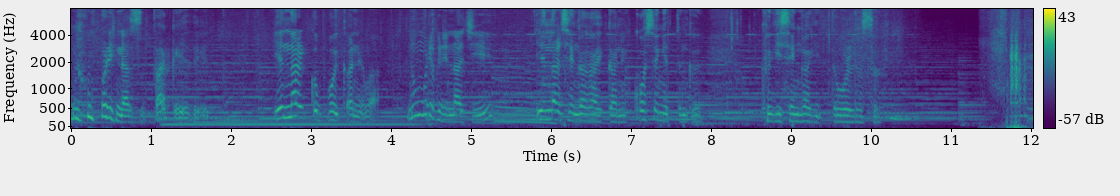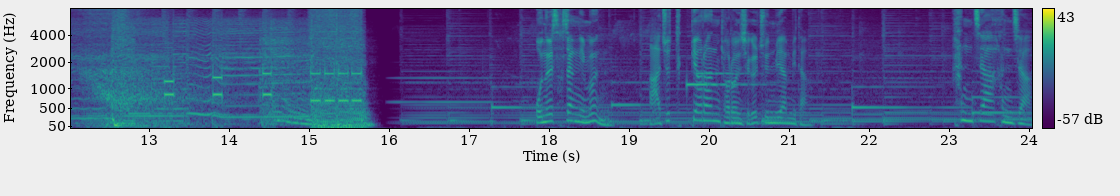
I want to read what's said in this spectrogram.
눈물이 나서 닦아야 되겠다. 옛날 거 보니까 내가 눈물이 그리 나지. 옛날 생각하니까 고생했던 그 거기 생각이 떠올라서. 오늘 사장님은 아주 특별한 결혼식을 준비합니다. 한자 한자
